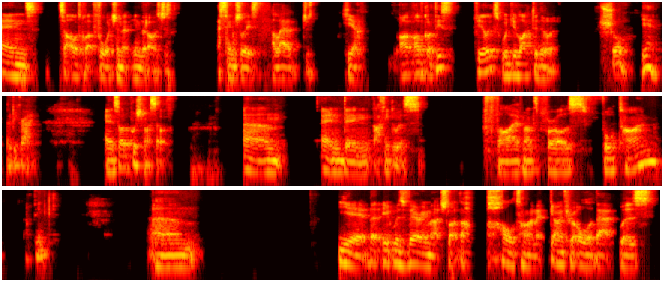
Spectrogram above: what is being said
and so I was quite fortunate in that I was just essentially allowed just here. I've got this, Felix. Would you like to do it? Sure. Yeah, that'd be great. And so I pushed myself. Um, and then I think it was five months before I was full time, I think. Um, yeah, but it was very much like the whole time it, going through all of that was,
